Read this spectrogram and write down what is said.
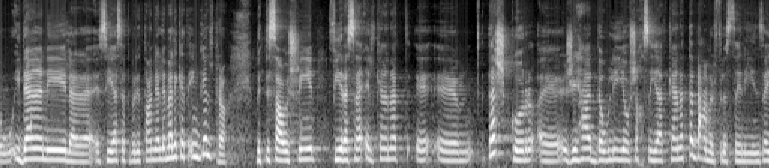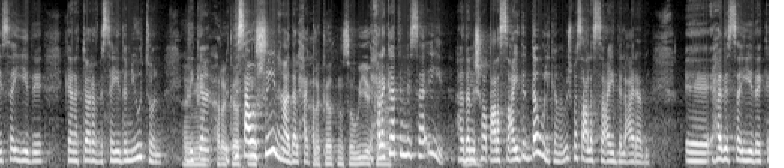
وإدانة لسياسة بريطانيا لملكة إنجلترا. بال 29 في رسائل كانت تشكر جهات دولية وشخصيات كانت تدعم الفلسطينيين زي سيدة كانت تعرف بالسيدة نيوتن اللي كان بال 29 هذا الحكي. حركات نسوية الحركات النسائية. هذا نشاط على الصعيد الدولي كمان مش بس على الصعيد العربي. هذه السيدة كانت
